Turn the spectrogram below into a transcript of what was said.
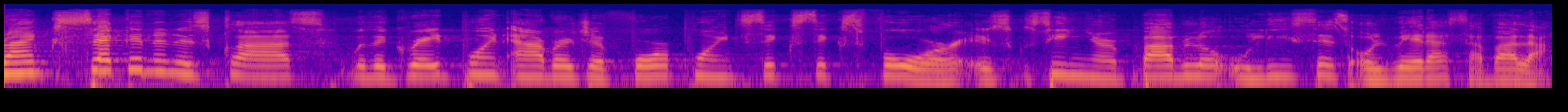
Ranked second in his class with a grade point average of 4.664 is senior Pablo Ulises Olvera Zavala.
